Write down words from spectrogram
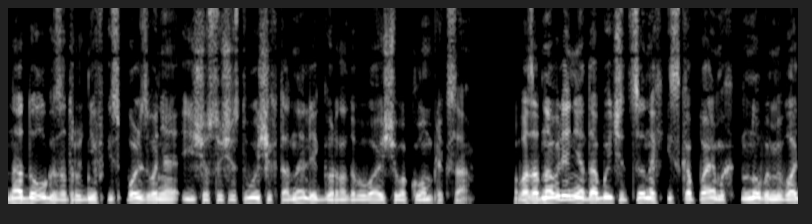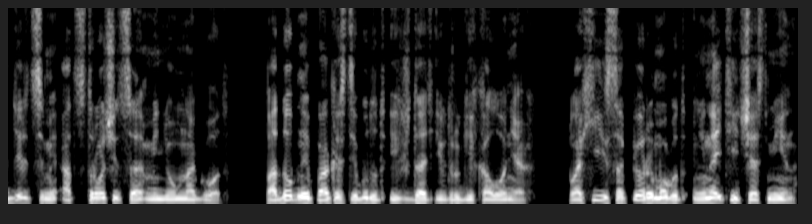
надолго затруднив использование еще существующих тоннелей горнодобывающего комплекса. Возобновление добычи ценных ископаемых новыми владельцами отстрочится минимум на год. Подобные пакости будут их ждать и в других колониях. Плохие саперы могут не найти часть мин,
